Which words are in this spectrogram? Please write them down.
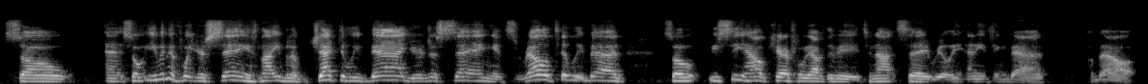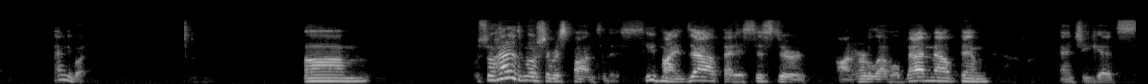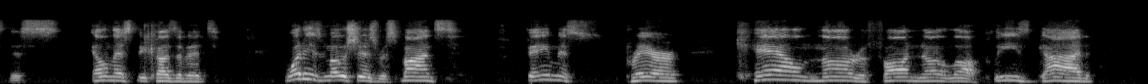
So, and so even if what you're saying is not even objectively bad, you're just saying it's relatively bad. So you see how careful we have to be to not say really anything bad about anybody. Um, so how does Moshe respond to this? He finds out that his sister, on her level, badmouthed him, and she gets this illness because of it. What is Moshe's response? Famous prayer, Kel na refon na law. Please God,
